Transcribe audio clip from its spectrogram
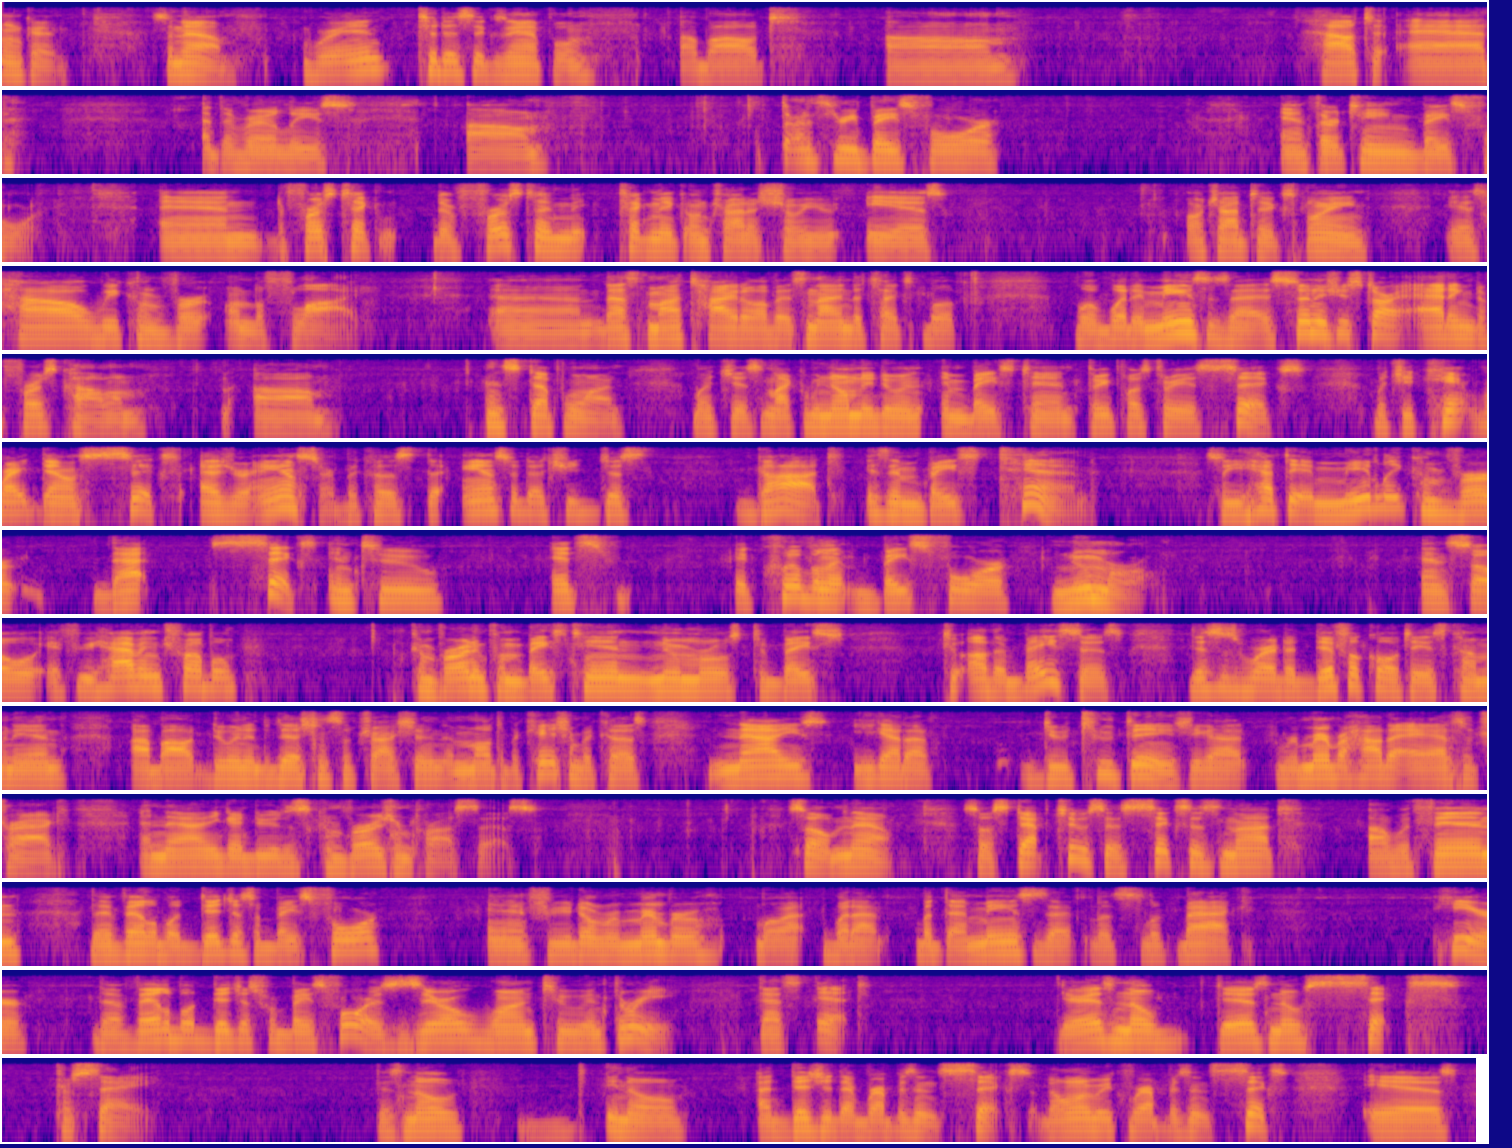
Okay, so now we're into this example about um, how to add, at the very least, um, 33 base 4 and 13 base 4. And the first tech, the first techni technique I'm trying to show you is, or trying to explain, is how we convert on the fly. And that's my title of it. It's not in the textbook. But what it means is that as soon as you start adding the first column um, in step one, which is like we normally do in, in base 10, 3 plus 3 is 6, but you can't write down 6 as your answer because the answer that you just got is in base 10. So you have to immediately convert that 6 into its equivalent base 4 numeral. And so if you're having trouble converting from base 10 numerals to base to other bases, this is where the difficulty is coming in about doing addition, subtraction, and multiplication because now you, you got to do two things. You got remember how to add, subtract, and now you got to do this conversion process. So now, so step two says 6 is not uh, within the available digits of base 4. And if you don't remember what, what, I, what that means is that let's look back here. The available digits for base 4 is 0, 1, 2, and 3. That's it. There is no there's no 6 per se. There's no, you know, a digit that represents 6. The only way we can represent 6 is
